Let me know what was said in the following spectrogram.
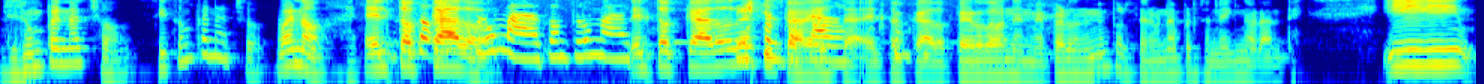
Sí es un penacho, sí es un penacho. Bueno, el tocado. Son, plumas, son plumas. El tocado de Sí, tocado. cabeza, el tocado, perdónenme, perdónenme por ser una persona ignorante. Y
